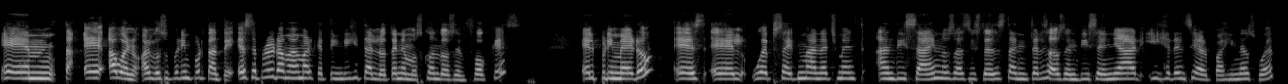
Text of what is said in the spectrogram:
Em, eh, ah, bueno, algo súper importante. Este programa de marketing digital lo tenemos con dos enfoques. El primero es el Website Management and Design, o sea, si ustedes están interesados en diseñar y gerenciar páginas web,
